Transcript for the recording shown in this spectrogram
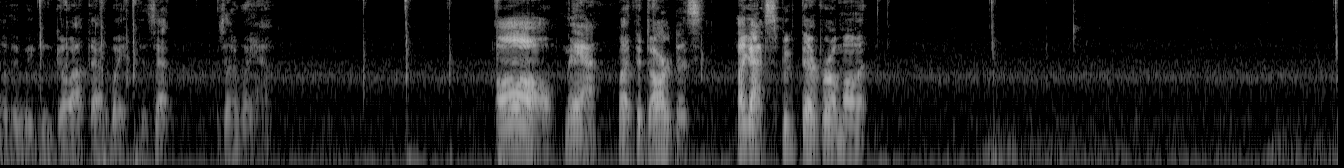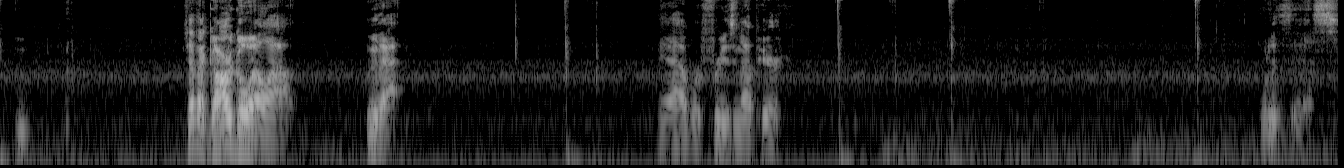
Oh, I think we can go out that way. Is that is that a way out? Oh man, like the darkness. I got spooked there for a moment. Check that gargoyle out. Look at that. Yeah, we're freezing up here. What is this?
